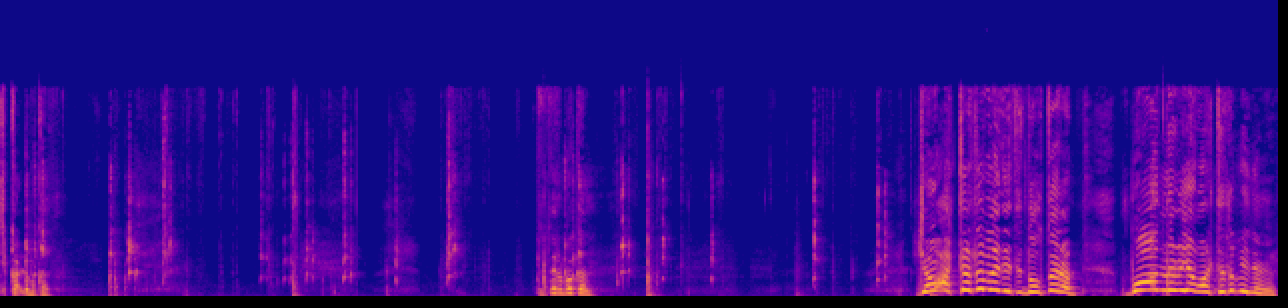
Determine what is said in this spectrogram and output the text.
Dikkatli bakın. Dostlar bakın. Yavaşlatıp edin dostlarım. Bu anları yavaşlatıp edin.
